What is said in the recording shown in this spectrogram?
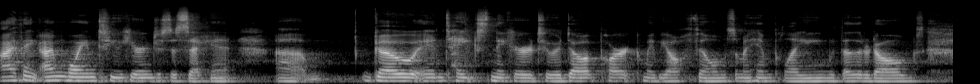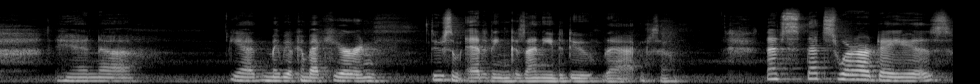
I think I'm going to here in just a second um, go and take Snicker to a dog park. Maybe I'll film some of him playing with other dogs, and uh, yeah, maybe I'll come back here and do some editing because I need to do that. So that's that's where our day is.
